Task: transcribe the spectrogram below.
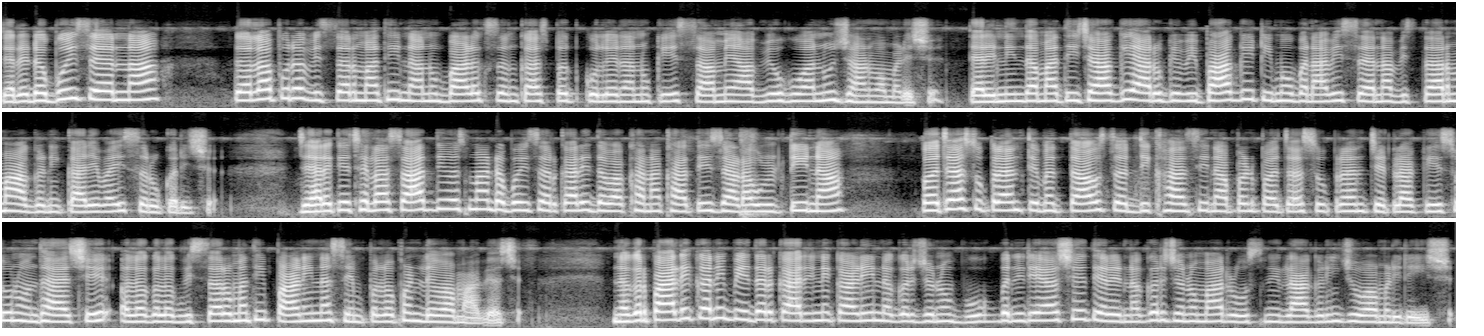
ત્યારે ડભોઈ શહેરના તલાપુરા વિસ્તારમાંથી નાનું બાળક શંકાસ્પદ કોલેરાનો કેસ સામે આવ્યો હોવાનું જાણવા મળે છે. ત્યારે નિંદામાંથી જાગી આરોગ્ય વિભાગે ટીમો બનાવી શહેરના વિસ્તારમાં આગળની કાર્યવાહી શરૂ કરી છે. જ્યારે કે છેલ્લા સાત દિવસમાં ડભોઈ સરકારી દવાખાના ખાતે ઝાડા ઉલટીના પચાસ ઉપરાંત તેમજ તાવ, શરદી, ખાંસીના પણ પચાસ ઉપરાંત જેટલા કેસો નોંધાયા છે. અલગ અલગ વિસ્તારોમાંથી પાણીના સેમ્પલો પણ લેવામાં આવ્યા છે. નગરપાલિકાની બેદરકારીને કારણે નગરજનો ભોગ બની રહ્યા છે ત્યારે નગરજનોમાં રોષની લાગણી જોવા મળી રહી છે.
